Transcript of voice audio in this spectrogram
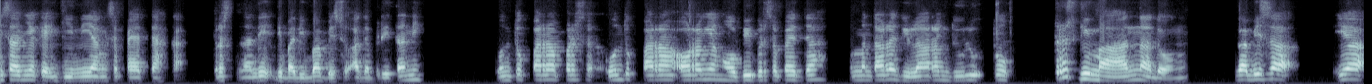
misalnya kayak gini yang sepeda kak, terus nanti tiba-tiba besok ada berita nih untuk para untuk para orang yang hobi bersepeda sementara dilarang dulu tuh. Terus gimana dong? Nggak bisa ya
